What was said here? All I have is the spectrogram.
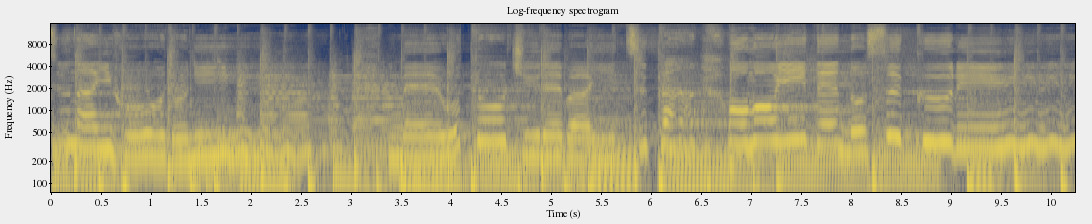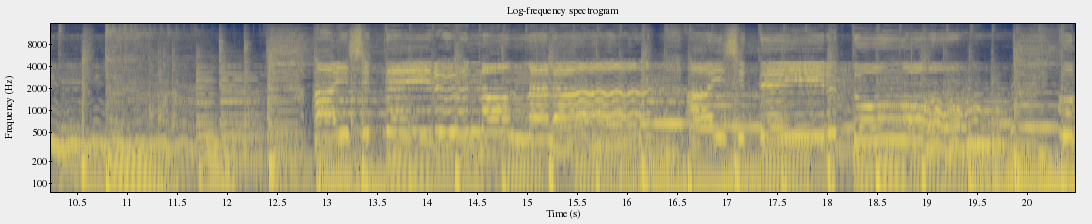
切ないほどに目を閉じればいつか思い出のスクリーン。愛しているのなら愛していると言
